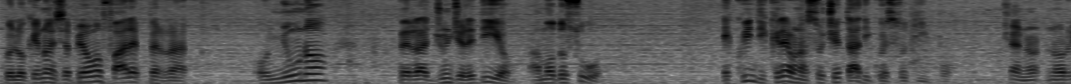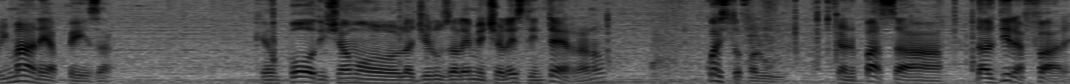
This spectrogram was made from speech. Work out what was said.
quello che noi sappiamo fare per ognuno per raggiungere Dio a modo suo. E quindi crea una società di questo tipo, cioè non, non rimane appesa, che è un po' diciamo la Gerusalemme celeste in terra, no? Questo fa lui, cioè passa dal dire a fare.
